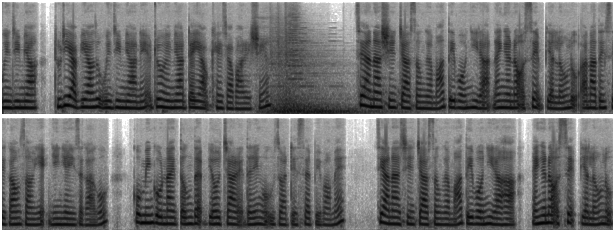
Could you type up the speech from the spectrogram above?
ဝန်ကြီးများဒုတိယပြည်ထောင်စုဝန်ကြီးများနဲ့အတွင်းဝင်များတက်ရောက်ခဲ့ကြပါတယ်ရှင်။ဆီယနာရှင်ကြာဆုံးကမှာတေပုံညှိတာနိုင်ငံတော်အဆင့်ပြက်လုံးလို့အာနာသိစေကောင်းဆောင်ရဲ့ငြိမ်းချမ်းရေးစကားကိုကိုမင်းကိုနိုင်သုံးသက်ပြောကြတဲ့သတင်းကိုဥစွာတင်ဆက်ပေးပါမယ်။ဆီယနာရှင်ကြာဆုံးကမှာတေပုံညှိတာဟာနိုင်ငံတော်အဆင့်ပြက်လုံးလို့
